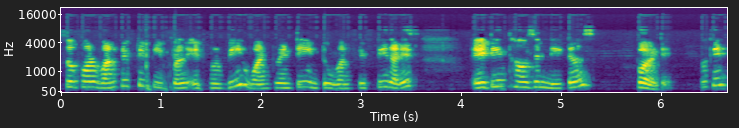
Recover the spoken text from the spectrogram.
So for 150 people it will be 120 into 150 that is 18000 liters per day. Okay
